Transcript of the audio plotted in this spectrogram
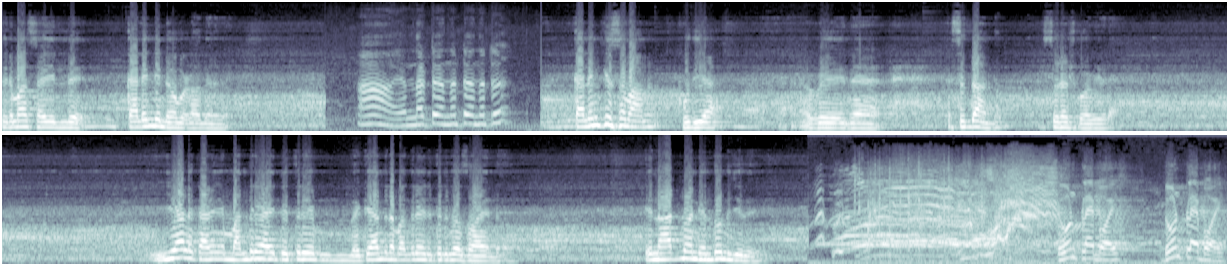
സിനിമ സ്റ്റൈലിൽ കലിങ്കി വന്നത്. ആ എന്നിട്ട് എന്നിട്ട് എന്നിട്ട്? കലിങ്കിസമാണ് പുതിയ പിന്നെ സിദ്ധാന്തം സുരേഷ് ഗോപിയുടെ. ഇയാൾ കഴിഞ്ഞ മന്ത്രിയായിട്ട് ഇത്രയും കേന്ദ്ര മന്ത്രിയായിട്ട് ഇത്രയും ദിവസമായല്ലോ ഈ നാട്ടിന് വേണ്ടി എന്തോന്ന് ചെയ്ത്? Don't play boys. Don't play boys.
